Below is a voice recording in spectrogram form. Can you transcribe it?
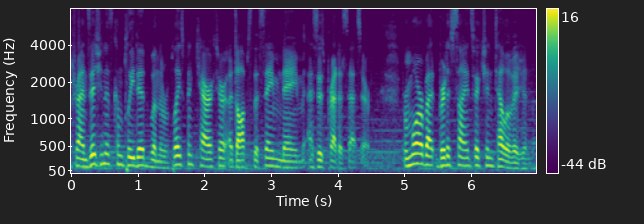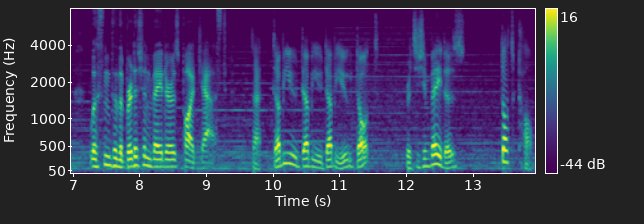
transition is completed when the replacement character adopts the same name as his predecessor. For more about British science fiction television, listen to the British Invaders podcast at www.britishinvaders.com.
